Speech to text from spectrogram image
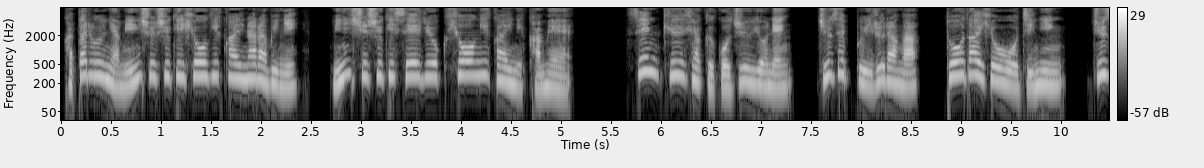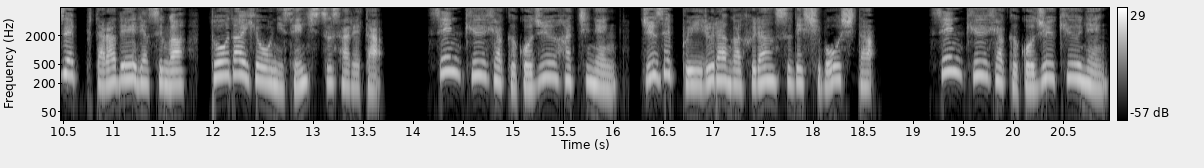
カタルーニャ民主主義評議会並びに、民主主義勢力評議会に加盟。1954年、ジュゼップ・イルラが党代表を辞任、ジュゼップ・タラデーリャスが党代表に選出された。1958年、ジュゼップ・イルラがフランスで死亡した。1959年、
